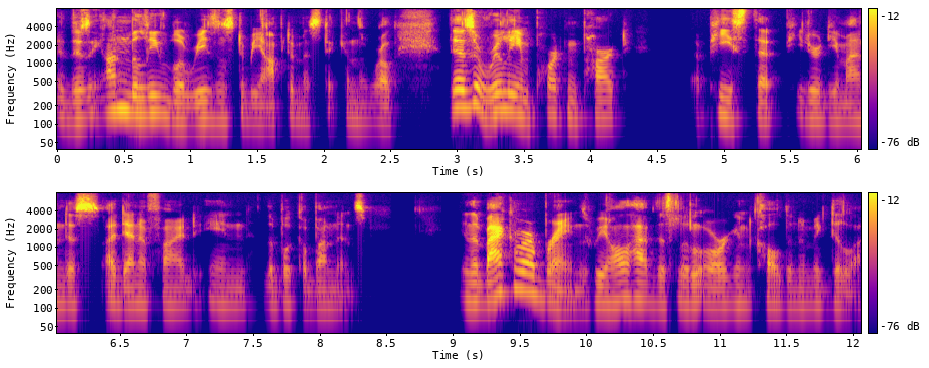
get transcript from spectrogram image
Uh, There's unbelievable reasons to be optimistic in the world. There's a really important part, a piece that Peter Diamandis identified in the book Abundance. In the back of our brains, we all have this little organ called an amygdala.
